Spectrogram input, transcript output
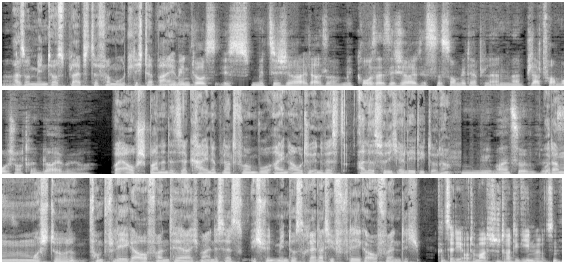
Ja. Also Mintos bleibst du vermutlich dabei. Mintos ist mit Sicherheit, also mit großer Sicherheit ist das so mit der Pla eine Plattform, wo ich noch drin bleibe. Ja. Weil auch spannend, das ist ja keine Plattform, wo ein Auto-Invest alles für dich erledigt, oder? Wie meinst du? Oder musst du vom Pflegeaufwand her? Ich meine, das ist jetzt, ich finde Mintos relativ pflegeaufwendig. Kannst ja die automatischen Strategien benutzen.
